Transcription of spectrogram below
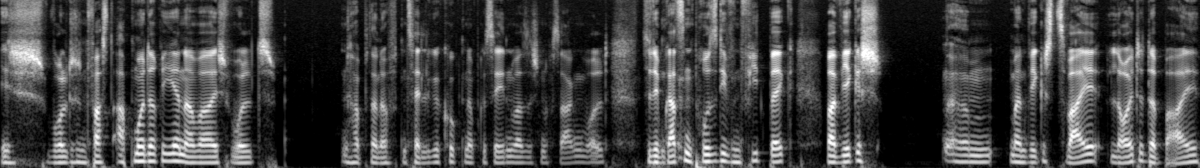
ich wollte schon fast abmoderieren, aber ich wollte habe dann auf den Zettel geguckt und habe gesehen, was ich noch sagen wollte. Zu dem ganzen positiven Feedback war wirklich, ähm, waren wirklich zwei Leute dabei,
